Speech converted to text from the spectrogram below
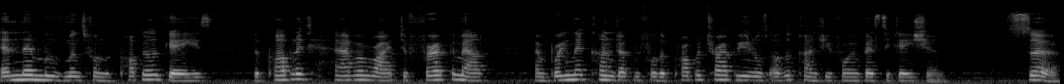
end their movements from the popular gaze, the public have a right to ferret them out and bring their conduct before the proper tribunals of the country for investigation. Sir,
